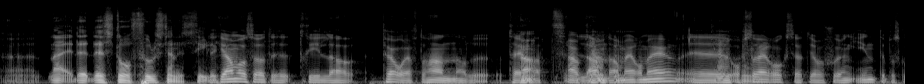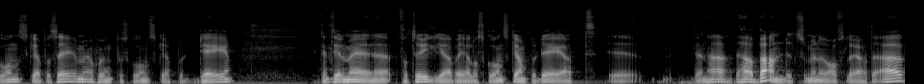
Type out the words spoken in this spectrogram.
Uh, nej, det, det, står fullständigt still. Det kan vara så att det trillar på efterhand när du temat ja, ja, landar kanske. mer och mer. Eh, observera också att jag sjöng inte på skånska på C, men jag sjöng på skånska på D. Jag kan till och med förtydliga vad gäller skånskan på D att eh, den här, det här bandet som jag nu avslöjar att det är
